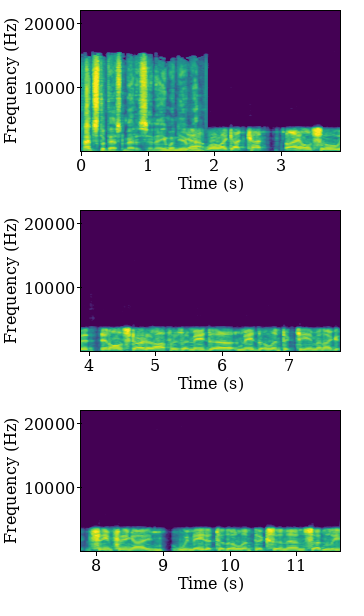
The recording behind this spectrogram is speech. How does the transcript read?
That's the best medicine, eh? When you yeah. When... Well, I got cut. I also it it all started off as I made the made the Olympic team, and I same thing. I we made it to the Olympics, and then suddenly,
